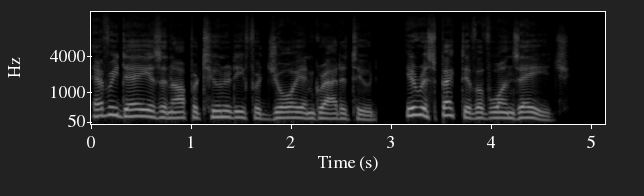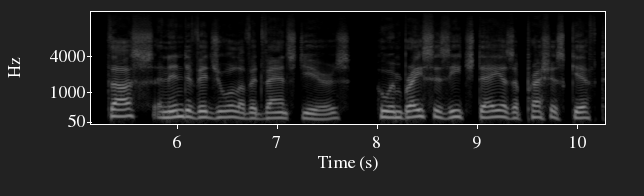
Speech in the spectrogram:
every day is an opportunity for joy and gratitude, irrespective of one's age. Thus, an individual of advanced years, who embraces each day as a precious gift,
